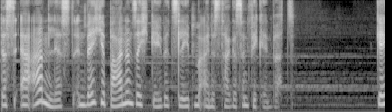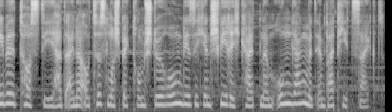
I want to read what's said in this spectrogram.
das erahnen lässt, in welche Bahnen sich Gables Leben eines Tages entwickeln wird. Gable Tosti hat eine Autismus-Spektrum-Störung, die sich in Schwierigkeiten im Umgang mit Empathie zeigt.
